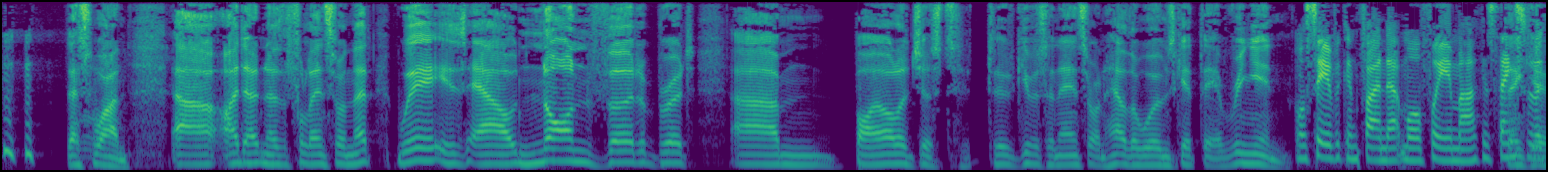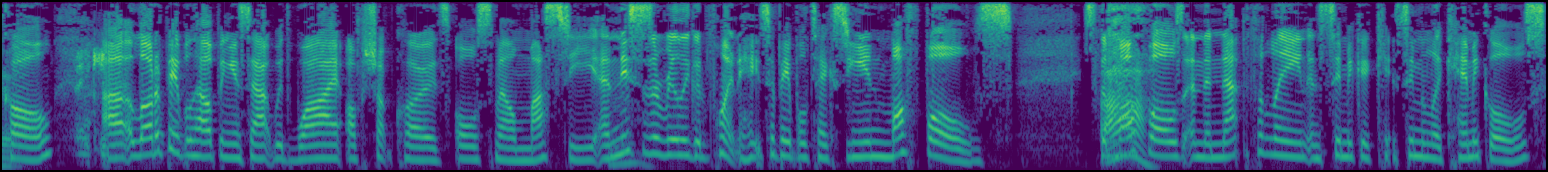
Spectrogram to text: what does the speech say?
That's one. Uh, I don't know the full answer on that. Where is our non-vertebrate um, biologist to give us an answer on how the worms get there? Ring in. We'll see if we can find out more for you, Marcus. Thanks Thank for the call. Thank you. Uh, a lot of people helping us out with why op-shop clothes all smell musty, and Mm. this is a really good point. Heaps of people texting in mothballs. It's the Ah. mothballs and the naphthalene and similar, similar chemicals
